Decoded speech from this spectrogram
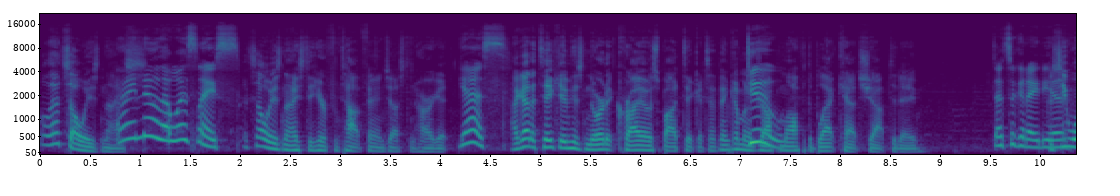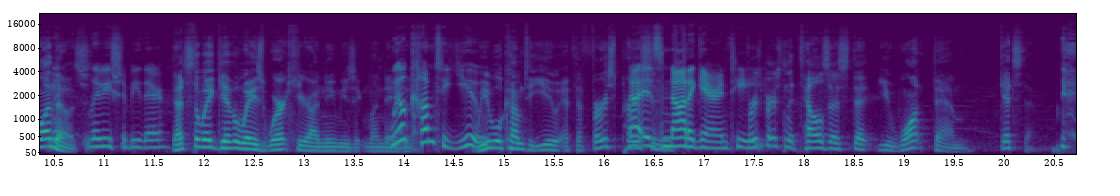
Well, that's always nice. I know that was nice. It's always nice to hear from top fan Justin Hargett. Yes, I got to take him his Nordic Cryo Spot tickets. I think I'm going to Do. drop him off at the Black Cat shop today. that's a good idea. 'Cause he won Li- those. Libby should be there. That's the way giveaways work here on New Music Monday. We'll The- come to you. We will come to you if the first person that is not a guarantee. first person that tells us that you want them gets them.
